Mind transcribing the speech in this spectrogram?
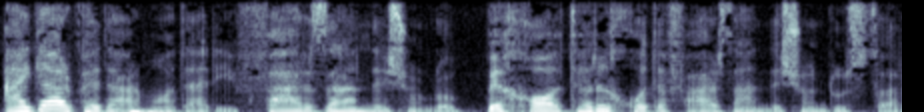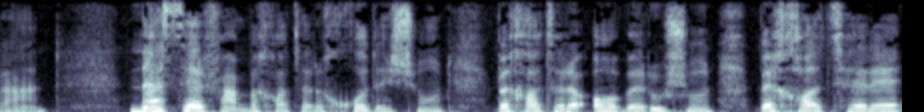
اگر پدر مادری فرزندشون رو به خاطر خود فرزندشون دوست دارن نه صرفا به خاطر خودشون به خاطر آبروشون به خاطر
